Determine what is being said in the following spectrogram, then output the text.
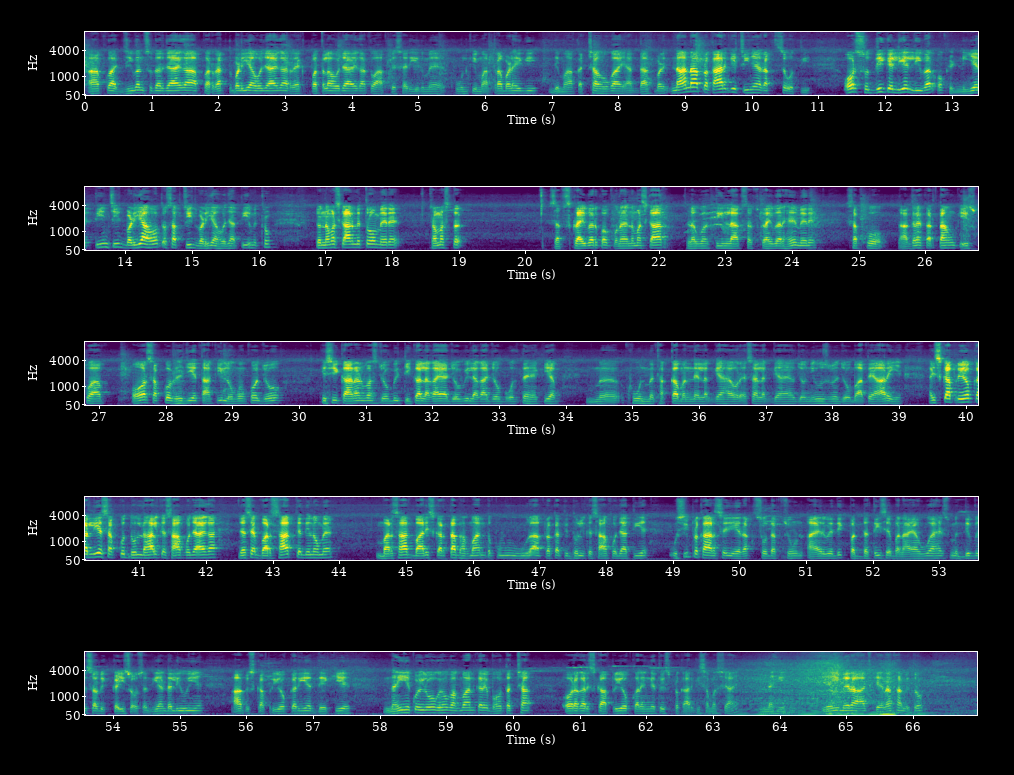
आपका जीवन सुधर जाएगा, आपका रक्त बढ़िया हो जाएगा, रक्त पतला हो जाएगा तो आपके शरीर में खून की मात्रा बढ़ेगी, दिमाग अच्छा होगा, याददाश्त बढ़े, नाना प्रकार की चीज़ें रक्त से होती है। और शुद्धि के लिए लीवर और किडनी, ये तीन चीज़ बढ़िया हो तो सब चीज़ बढ़िया हो जाती है मित्रों। तो नमस्कार मित्रों, मेरे समस्त सब्सक्राइबर को पुनः नमस्कार। लगभग तीन लाख सब्सक्राइबर हैं मेरे। सबको आग्रह करता हूँ कि इसको आप और सबको भेजिए ताकि लोगों को जो किसी कारणवश जो भी टीका लगाया, जो भी लगा, जो बोलते हैं कि अब खून में थक्का बनने लग गया है और ऐसा लग गया है, जो न्यूज़ में जो बातें आ रही हैं, इसका प्रयोग कर लिए सब कुछ धुलधाल के साफ़ हो जाएगा। जैसे बरसात के दिनों में, बरसात बारिश करता भगवान तो पूरा प्रकृति धुल के साफ़ हो जाती है। उसी प्रकार से ये रक्त शोधक चूर्ण आयुर्वेदिक पद्धति से बनाया हुआ है। इसमें दिव्य सब इक्कीस औषधियाँ डली हुई हैं। आप इसका प्रयोग करिए, देखिए। नहीं है कोई रोग, हो भगवान करे, बहुत अच्छा। और अगर इसका प्रयोग करेंगे तो इस प्रकार की समस्याएँ नहीं होंगी। यही मेरा आज कहना था मित्रों।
